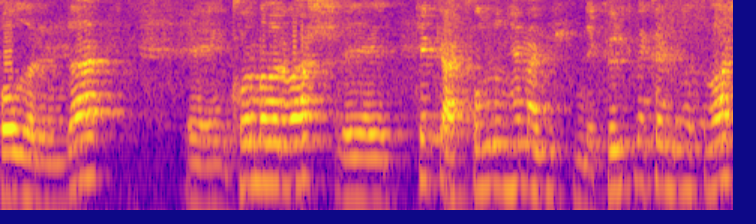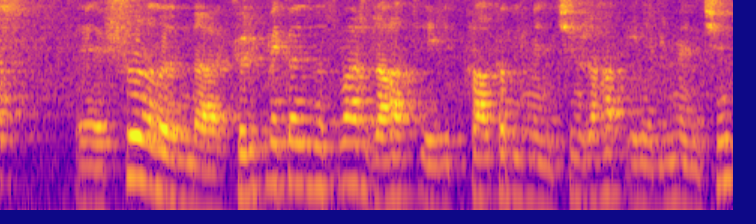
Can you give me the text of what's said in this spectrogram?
kollarında e, korumaları var. E, tekrar kolunun hemen üstünde körük mekanizması var. E, şuralarında körük mekanizması var. Rahat eğilip kalkabilmen için, rahat inebilmen için.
